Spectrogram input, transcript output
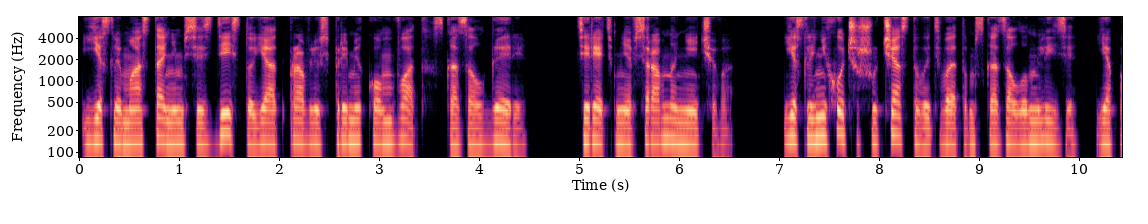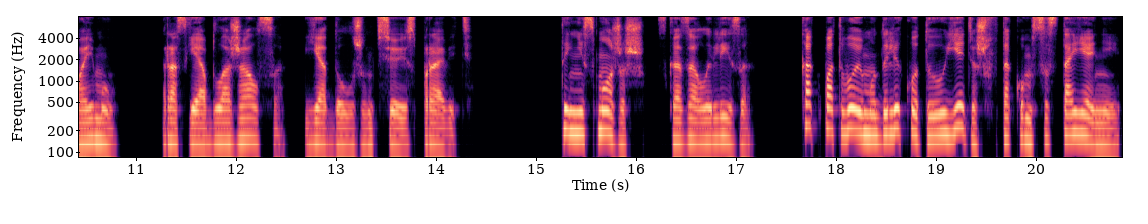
Если мы останемся здесь, то я отправлюсь прямиком в ад, сказал Гэри. Терять мне все равно нечего. Если не хочешь участвовать в этом, сказал он Лизе, я пойму. Раз я облажался, я должен все исправить. «Ты не сможешь», — сказала Лиза. «Как, по-твоему, далеко ты уедешь в таком состоянии?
